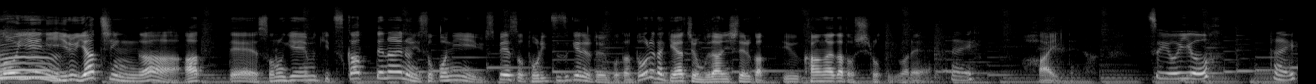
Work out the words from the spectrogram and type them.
の家にいる家賃があってそのゲーム機使ってないのにそこにスペースを取り続けるということはどれだけ家賃を無駄にしてるかっていう考え方をしろと言われはい。はい。みたいな強いよ。はい。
